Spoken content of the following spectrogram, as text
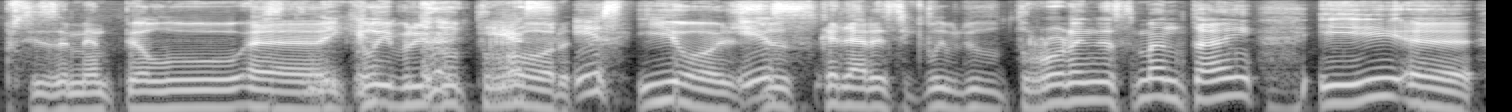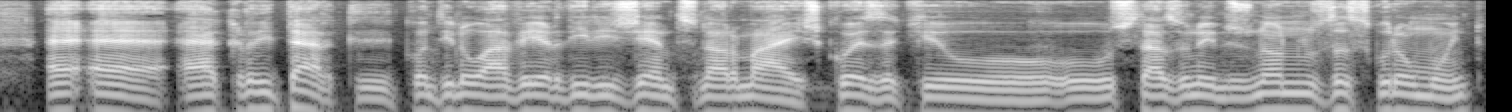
precisamente pelo eh, Esse- equilíbrio do terror. esse- e hoje, esse- se calhar, esse equilíbrio do terror ainda se mantém e eh, a, a- a acreditar que continua a haver dirigentes normais, coisa que o- os Estados Unidos não nos asseguram muito.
